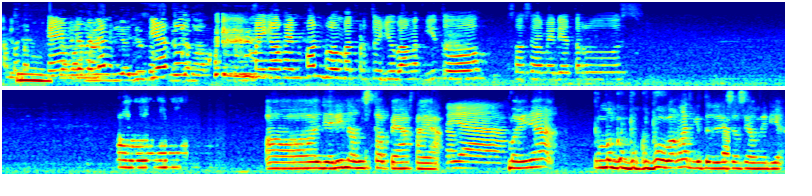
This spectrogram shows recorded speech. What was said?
Apa Hmm. kayak bener-bener dia tuh megang handphone 24 per 7 banget gitu. Sosial media terus. Oh, oh, jadi nonstop ya kayak iya. mainnya menggebu-gebu banget gitu dari sosial media.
